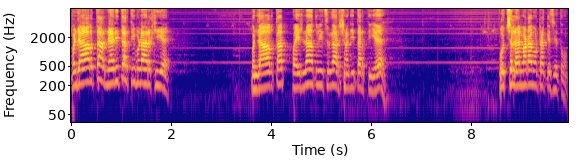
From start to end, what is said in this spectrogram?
ਪੰਜਾਬ ਧਰਨਿਆਂ ਦੀ ਧਰਤੀ ਬਣਾ ਰੱਖੀ ਹੈ। ਪੰਜਾਬ ਤਾਂ ਪਹਿਲਾਂ ਤੋਂ ਹੀ ਸੰਘਰਸ਼ਾਂ ਦੀ ਧਰਤੀ ਹੈ। ਪੁੱਛ ਲੈ ਮਾੜਾ ਮੋਟਾ ਕਿਸੇ ਤੋਂ।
